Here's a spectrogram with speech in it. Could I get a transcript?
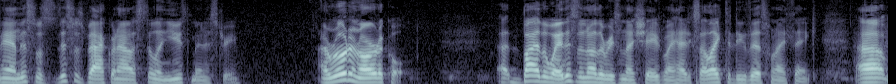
man, this was, this was back when I was still in youth ministry. I wrote an article. Uh, by the way, this is another reason I shaved my head, because I like to do this when I think. Um,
